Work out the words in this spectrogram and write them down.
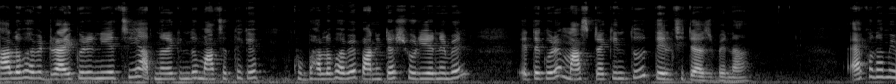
ভালোভাবে ড্রাই করে নিয়েছি। আপনারা কিন্তু মাছের থেকে খুব ভালোভাবে পানিটা সরিয়ে নেবেন। এতে করে মাছটা কিন্তু তেল ছিটে আসবে না। এখন আমি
